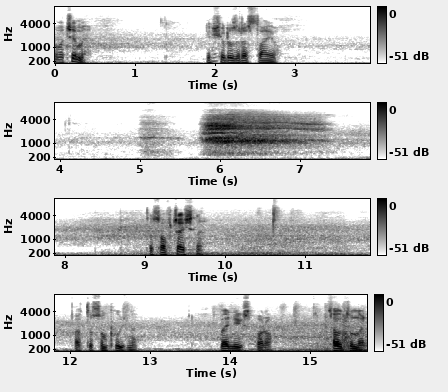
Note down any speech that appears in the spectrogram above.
Zobaczymy. Jak się rozrastają. To są wcześne. A to są późne. Będzie ich sporo. Cały tunel.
